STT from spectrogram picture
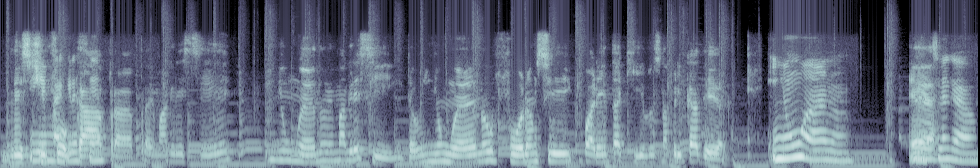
decidi focar para emagrecer, em um ano eu emagreci. Então em um ano foram-se 40 quilos na brincadeira. Em um ano. É. Muito legal.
